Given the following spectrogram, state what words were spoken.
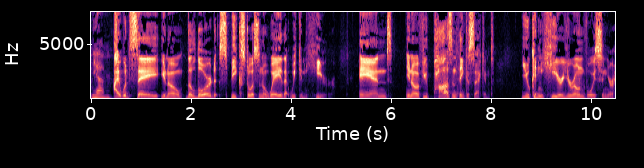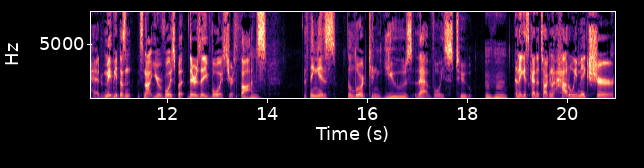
Yeah. I would say, you know, the Lord speaks to us in a way that we can hear. And, you know, if you pause and think a second, you can hear your own voice in your head. Maybe it doesn't, it's not your voice, but there's a voice, your thoughts. Mm-hmm. The thing is, the Lord can use that voice too. Mm-hmm. And I guess kind of talking about how do we make sure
